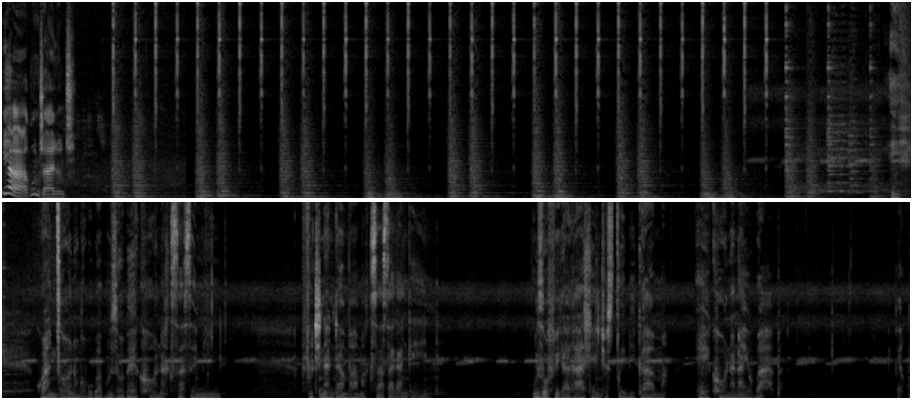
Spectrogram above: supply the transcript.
Ya kunjalo nje. kwangcono ngoba ubaba uzobe khona kusasa emini futhi nantambama kusasa kangeni. Uzofika kahle nje usiceba igama ekhona naye ubaba Ewu,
